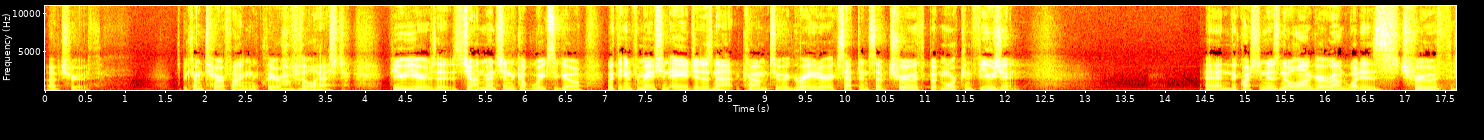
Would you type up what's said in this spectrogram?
of truth. It's become terrifyingly clear over the last few years, as John mentioned a couple weeks ago, with the information age, it has not come to a greater acceptance of truth, but more confusion. And the question is no longer around what is truth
